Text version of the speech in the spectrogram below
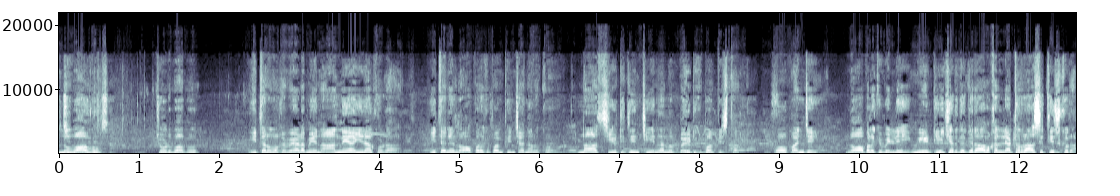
నువ్వు ఆగు. చూడు బాబు ఇతను ఒకవేళ మీ నాన్నే అయినా కూడా ఇతని లోపలికి పంపించాననుకో నా సీటు దించి నన్ను బయటికి పంపిస్తారు. ఓ పని చెయ్యి లోపలికి వెళ్ళి మీ టీచర్ దగ్గర ఒక లెటర్ రాసి తీసుకురా.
